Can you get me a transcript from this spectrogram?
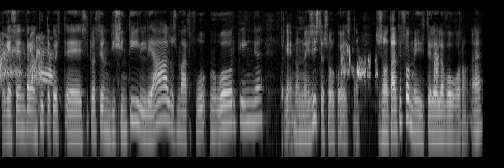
Perché sembrano tutte queste situazioni di scintille, ah, lo smart wo- working, perché non esiste solo questo, ci sono tante forme di telelavoro, eh?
